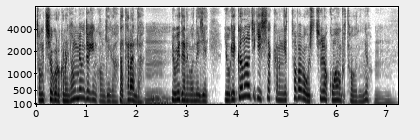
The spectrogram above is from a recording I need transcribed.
정치적으로 그런 혁명적인 관계가 나타난다. 음. 요게 되는 건데 이제 요게 끊어지기 시작하는 게 1857년 공항부터거든요. 음.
